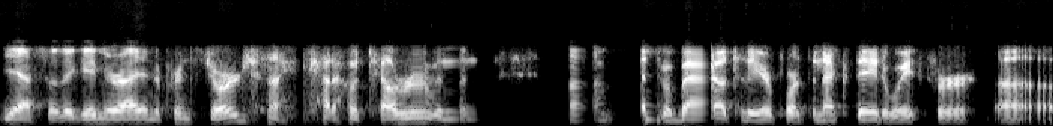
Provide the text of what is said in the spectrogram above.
Yeah. So they gave me a ride into Prince George and I got a hotel room and then, um, I had to go back out to the airport the next day to wait for, uh,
